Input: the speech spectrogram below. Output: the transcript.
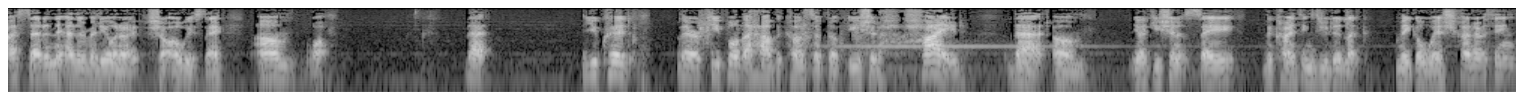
I said in the other video, and I shall always say, um, well, that you could, there are people that have the concept of you should hide that, um, like you shouldn't say the kind of things you did, like make a wish kind of a thing,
